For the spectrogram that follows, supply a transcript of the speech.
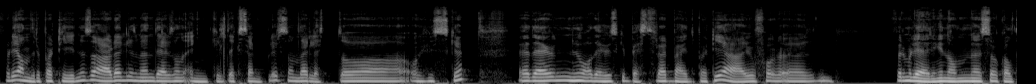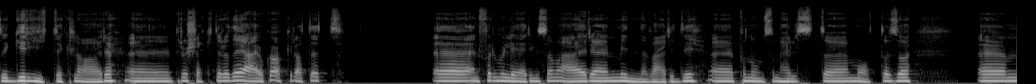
For de andre partiene så er det liksom en del sånn enkelteksempler som det er lett å, å huske. Det er jo Noe av det jeg husker best fra Arbeiderpartiet, er jo for, formuleringen om såkalte gryteklare prosjekter. Og det er jo ikke akkurat et, en formulering som er eh, minneverdig eh, på noen som helst eh, måte. Så eh,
